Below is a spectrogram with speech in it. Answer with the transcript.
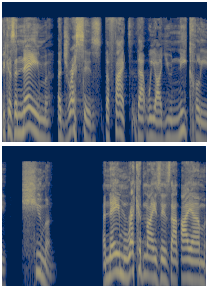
because a name addresses the fact that we are uniquely human. A name recognizes that I am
